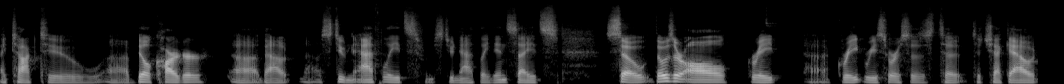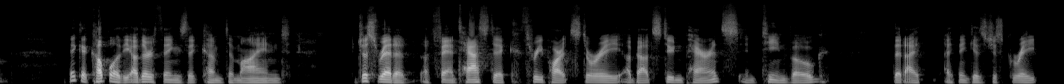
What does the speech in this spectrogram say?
I talked to uh, Bill Carter uh, about uh, student athletes from Student Athlete Insights. So those are all great, great resources to to check out. I think a couple of the other things that come to mind. I just read a, a fantastic three part story about student parents in Teen Vogue that I, I think is just great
